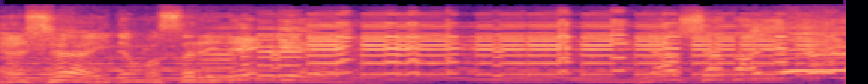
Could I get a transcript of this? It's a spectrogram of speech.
Yaşa. Haydi Mısır inengi. Yaşa dayı.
